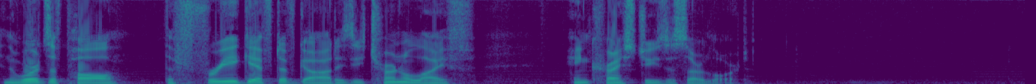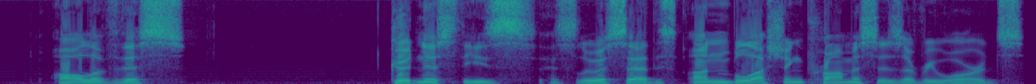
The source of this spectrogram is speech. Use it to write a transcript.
In the words of Paul, the free gift of God is eternal life in Christ Jesus our Lord. All of this goodness, these, as Lewis said, these unblushing promises of rewards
